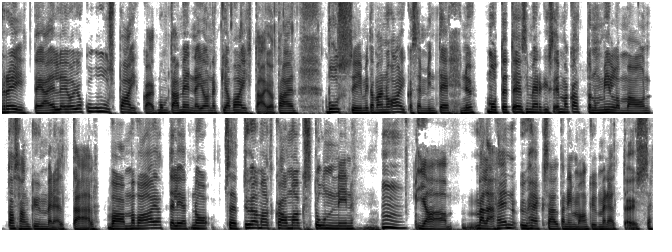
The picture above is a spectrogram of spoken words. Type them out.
reittejä, ellei ole joku uusi paikka, että mun pitää mennä jonnekin ja vaihtaa jotain bussia, mitä mä en ole aikaisemmin tehnyt. Mutta esimerkiksi en mä kattonut milloin mä oon tasan kymmeneltä täällä, vaan mä vaan ajattelin, että no se työmatka on maks tunnin Mm. Ja mä lähden yhdeksältä, niin mä oon kymmeneltä töissä.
